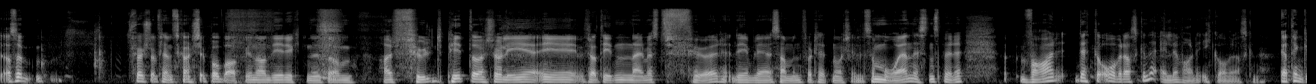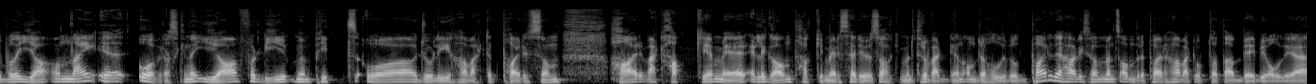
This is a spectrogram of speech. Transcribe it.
Altså, først og fremst kanskje på bakgrunn av de ryktene som har fulgt Pitt og Jolie fra tiden nærmest før de ble sammen for 13 år siden, så må jeg nesten spørre var dette overraskende, eller var det ikke overraskende? Jeg tenker både ja og nei. Eh, Overraskende ja, fordi Pitt og Jolie har vært et par som har vært hakket mer elegant, hakket mer seriøse og hakket mer troverdige enn andre Hollywood-par. Liksom, Mens andre par har vært opptatt av babyolje,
